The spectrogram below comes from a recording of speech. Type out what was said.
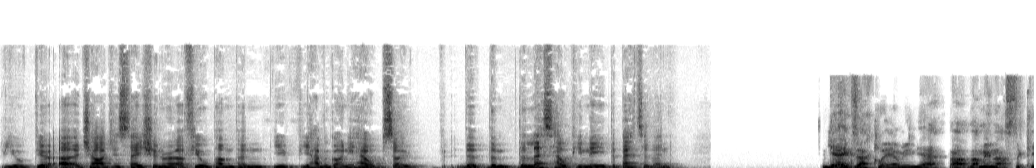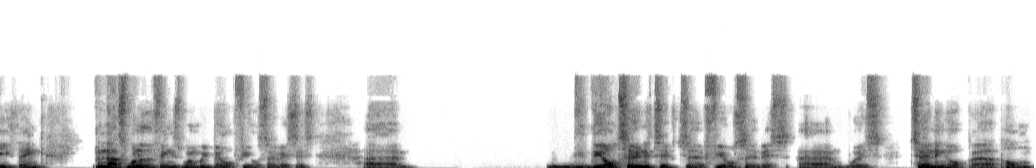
you're, you're at a charging station or at a fuel pump and you you haven't got any help. So the the the less help you need, the better. Then. Yeah, exactly. I mean, yeah, that, I mean that's the key thing, and that's one of the things when we built fuel services. Um, the alternative to fuel service um, was turning up at a pump,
